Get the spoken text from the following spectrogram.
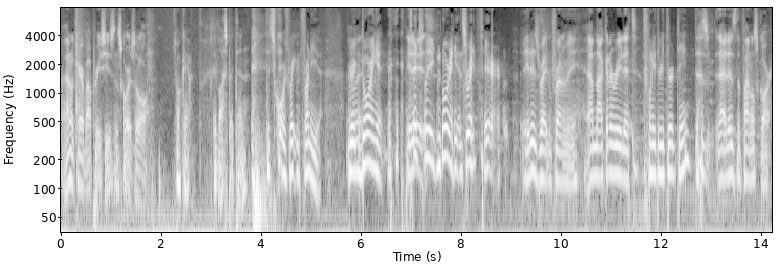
I don't care about preseason scores at all. Okay. They lost by 10. the score's right in front of you. You're Uh, ignoring it. it Intentionally ignoring it. It's right there. It is right in front of me. I'm not going to read it. 23-13? Does that is the final score.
